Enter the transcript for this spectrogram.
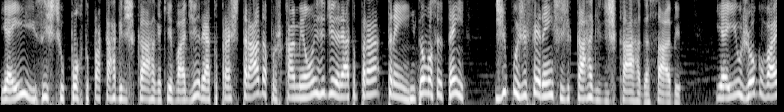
e aí existe o porto para carga e descarga que vai direto para estrada, para os caminhões e direto para trem. Então você tem tipos diferentes de carga e descarga, sabe? E aí o jogo vai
